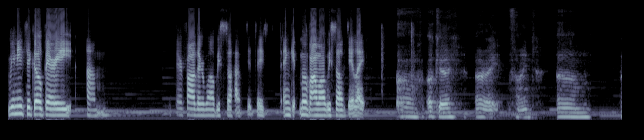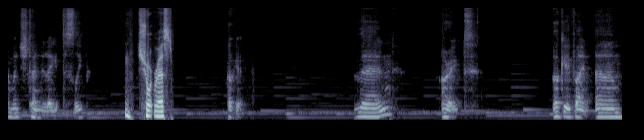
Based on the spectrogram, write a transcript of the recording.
We need to go bury um, their father while we still have did they and get move on while we still have daylight. Oh, okay. All right. Fine. Um, how much time did I get to sleep? Short rest. Okay. Then, all right. Okay, fine. Um,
